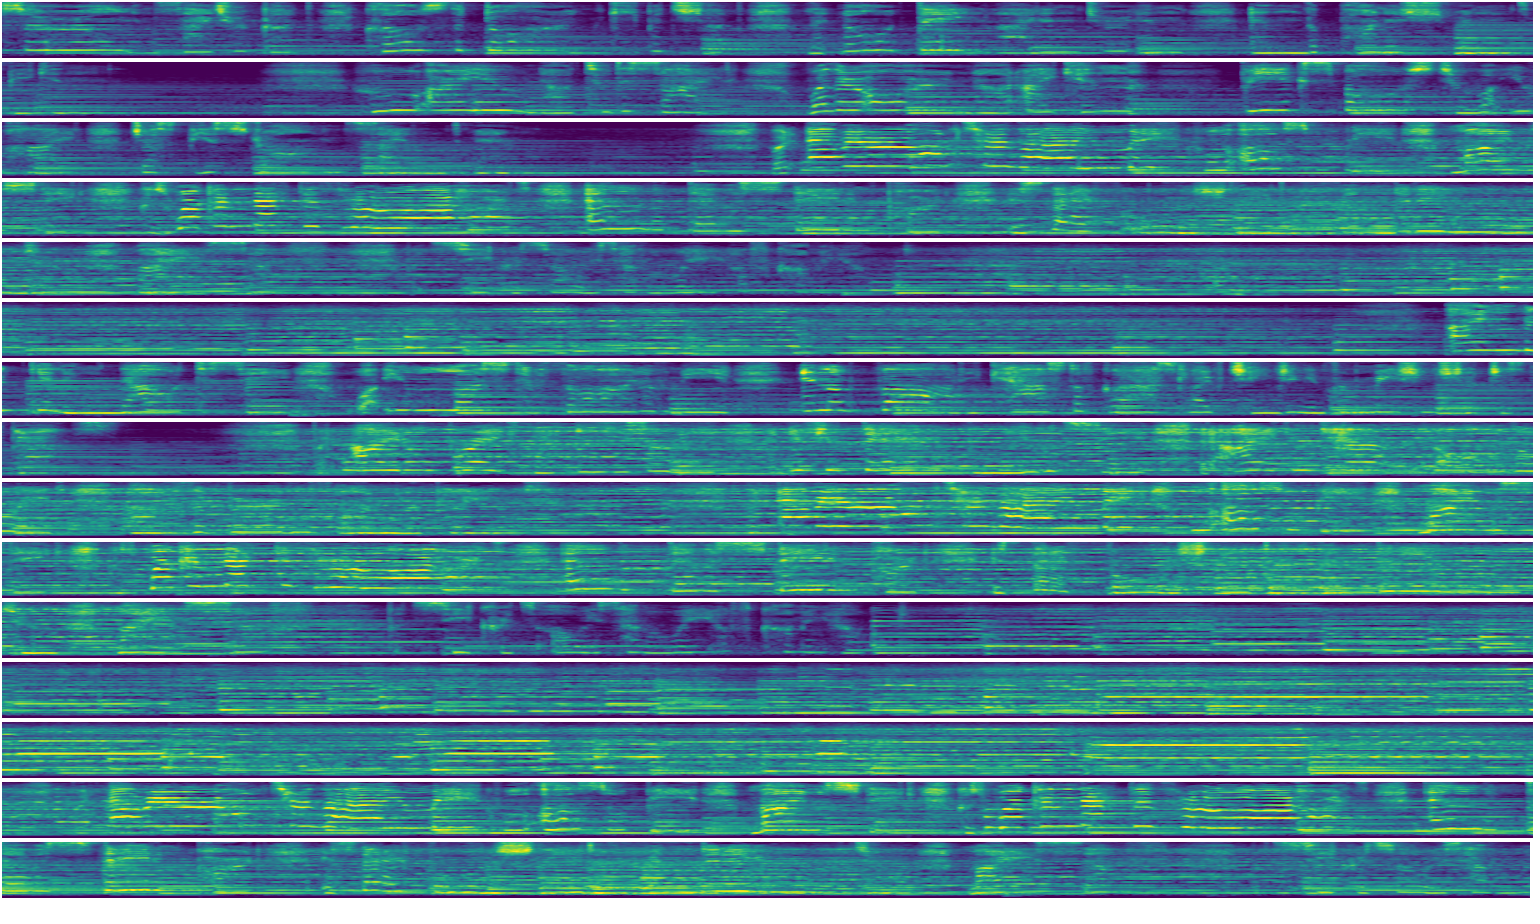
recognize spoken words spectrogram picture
inside your gut. Close the door and keep it shut. Let no daylight enter in and the punishment begin. Who are you now to decide whether or not I can be exposed to what you hide? Just be a strong and silent man. But you dared, then you would see that I can carry all the weight of the burdens on your plate. But every wrong turn you make will also be my we're connected through our hearts. And the devastating part is that I foolishly defended you to myself. But secrets always have a way of coming out. always have a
